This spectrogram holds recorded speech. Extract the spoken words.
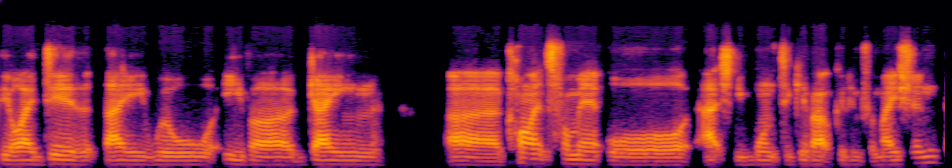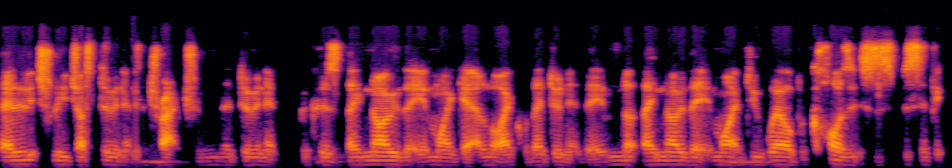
the idea that they will either gain uh, clients from it or actually want to give out good information. They're literally just doing it for traction. They're doing it because they know that it might get a like, or they're doing it. They know that it might do well because it's a specific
